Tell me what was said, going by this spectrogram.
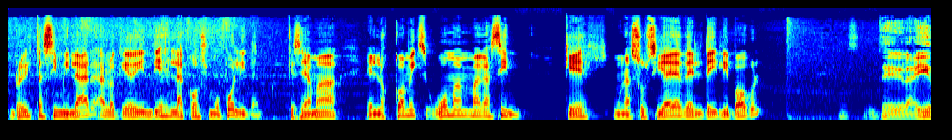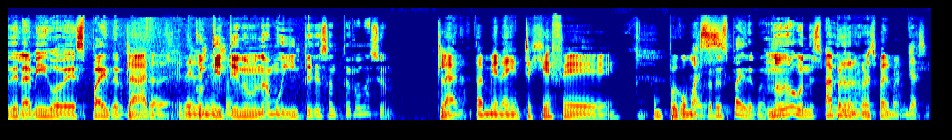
revista similar a lo que hoy en día es la Cosmopolitan, que se llama en los cómics Woman Magazine, que es una subsidiaria del Daily Bugle. De ahí del amigo de Spider-Man. Claro, del Con quien tienen una muy interesante relación. Claro, también hay entre jefe un poco No, más. pero Spider-Man. No, no, con ah, Spider-Man. perdón, con Spider-Man, ya sí.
